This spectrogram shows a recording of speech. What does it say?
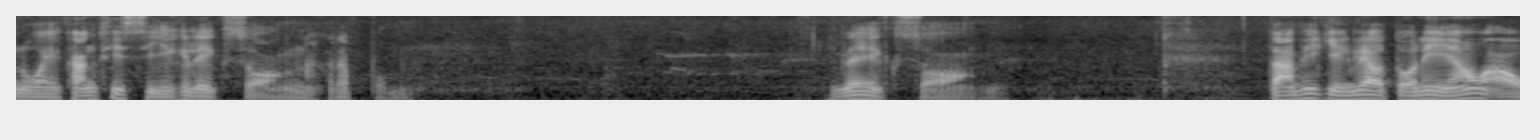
หน่วยครั้งที่ 4 คือเลข2นะครับผม เลข2ตามที่จริงแล้วตัวนี้เขาเอา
